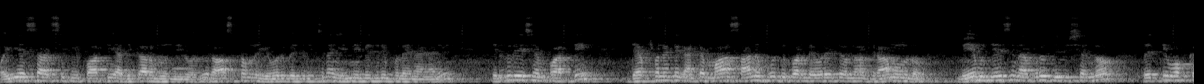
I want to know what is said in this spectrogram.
వైఎస్ఆర్సీపీ పార్టీ అధికారంలో ఉంది ఈరోజు రాష్ట్రంలో ఎవరు బెదిరించినా ఎన్ని బెదిరింపులైనా కానీ తెలుగుదేశం పార్టీ డెఫినెట్గా అంటే మా సానుభూతి పరులు ఎవరైతే ఉన్నారో గ్రామంలో మేము చేసిన అభివృద్ధి విషయంలో ప్రతి ఒక్క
